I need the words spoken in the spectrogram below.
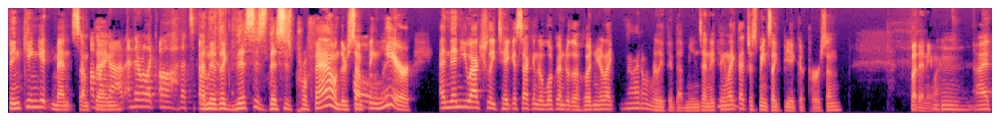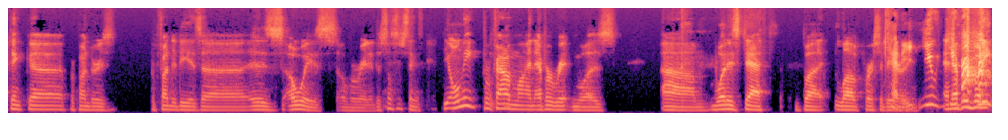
thinking it meant something. Oh my god! And they were like, "Oh, that's." and they're like, "This is this is profound. There's something here." And then you actually take a second to look under the hood, and you're like, "No, I don't really think that means anything. Like mm-hmm. that just means like be a good person." But anyway, Mm, I think uh, profundity is profundity is uh is always overrated. There's no such thing. The only profound line ever written was, um, "What is death but love persevering?" Kenny, you and you- everybody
